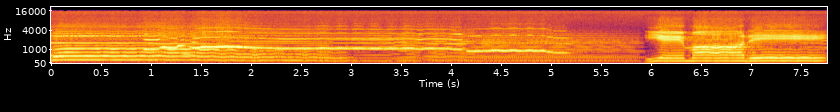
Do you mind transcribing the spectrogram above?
को ये मारे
